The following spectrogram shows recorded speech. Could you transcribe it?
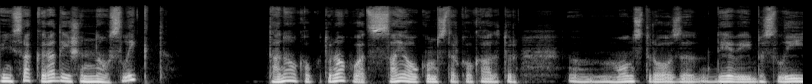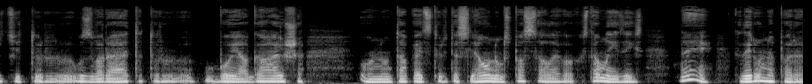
Viņi saka, ka radīšana nav slikta. Tā nav kaut, tur nav kaut kāds sajaukums starp kaut kādu tur um, monstroza dievības līķi, tur uzvarēta, tur bojā gājuša, un, un tāpēc tur ir tas ļaunums pasaulē kaut kas tam līdzīgs. Nē, kad ir runa par,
